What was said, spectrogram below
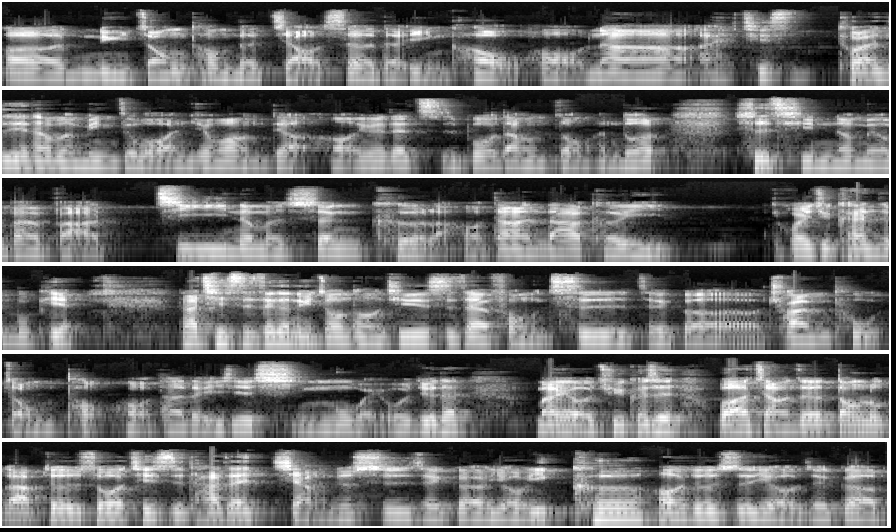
呃女总统的角色的影后哈。那哎，其实突然之间他们名字我完全忘掉哈，因为在直播当中很多事情呢没有办法记忆那么深刻了哈。当然大家可以回去看这部片。那其实这个女总统其实是在讽刺这个川普总统哦，他的一些行为，我觉得蛮有趣。可是我要讲这个 Don't Look Up，就是说，其实他在讲就是这个有一颗哦，就是有这个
